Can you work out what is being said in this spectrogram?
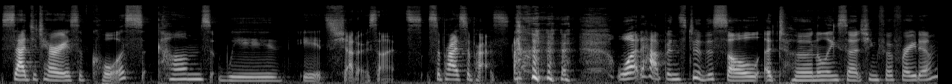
Sagittarius, of course, comes with its shadow signs. Surprise, surprise. what happens to the soul eternally searching for freedom?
